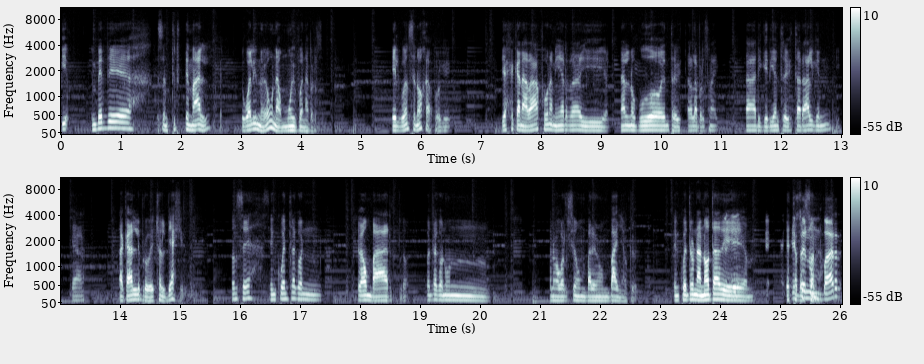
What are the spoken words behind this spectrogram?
Y en vez de, sentirte mal, Wally no es una muy buena persona. El buen se enoja porque viaje a Canadá fue una mierda y al final no pudo entrevistar a la persona que quería entrevistar y quería entrevistar a alguien y quería sacarle provecho al viaje. Entonces se encuentra con. Se va a un bar, lo- se encuentra con un. No me acuerdo si era un bar en un baño, creo. Se encuentra una nota de, de esta Eso persona. en un bar,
